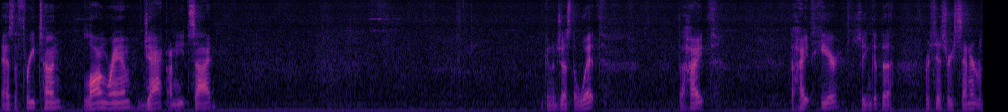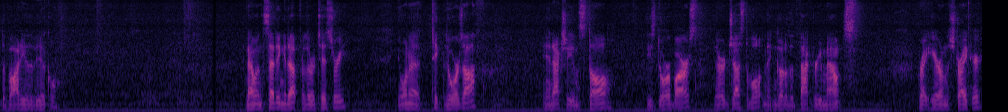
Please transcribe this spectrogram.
It has a three ton long ram jack on each side. You can adjust the width, the height, the height here, so you can get the rotisserie centered with the body of the vehicle. Now when setting it up for the rotisserie, you want to take the doors off and actually install these door bars. They're adjustable and they can go to the factory mounts right here on the striker,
